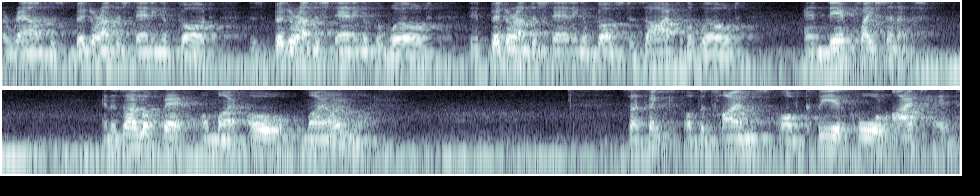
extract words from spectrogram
around this bigger understanding of God, this bigger understanding of the world, their bigger understanding of God's desire for the world, and their place in it. And as I look back on my, oh, my own life, as I think of the times of clear call I've had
